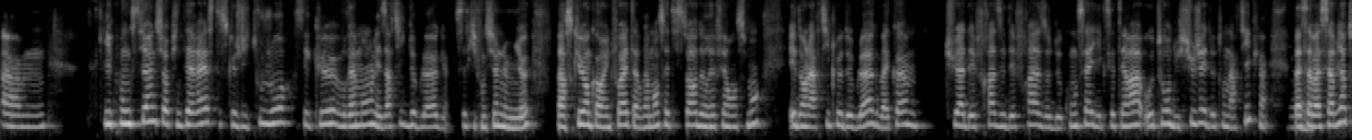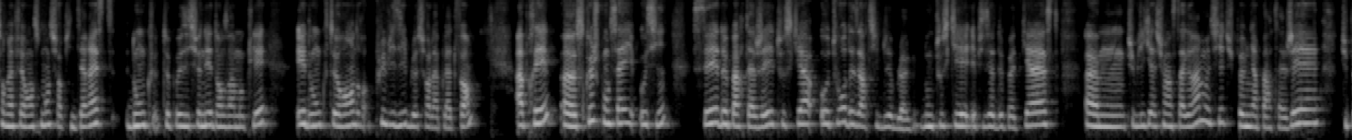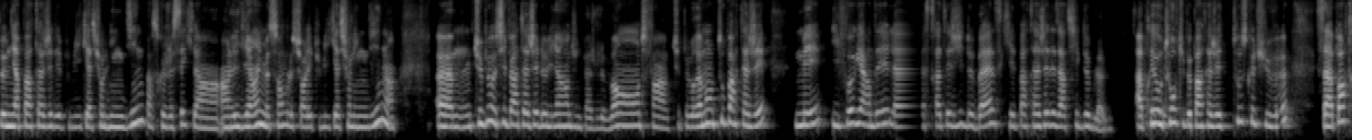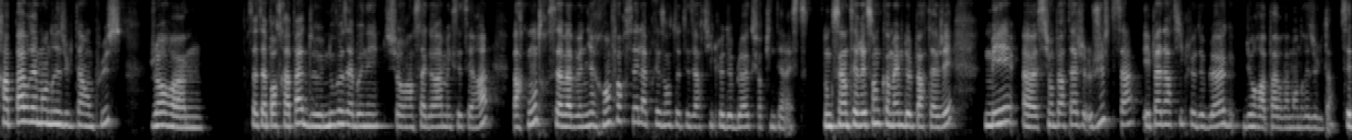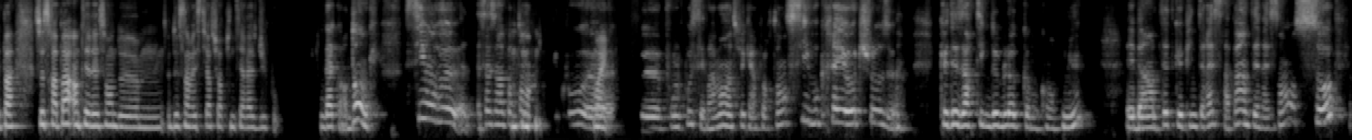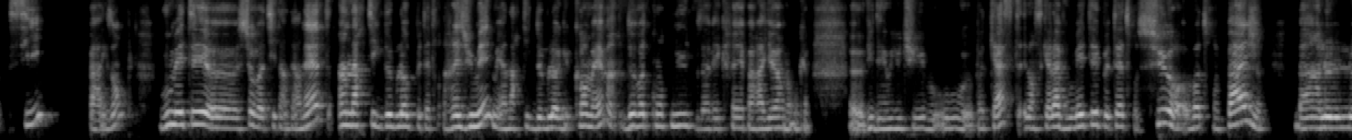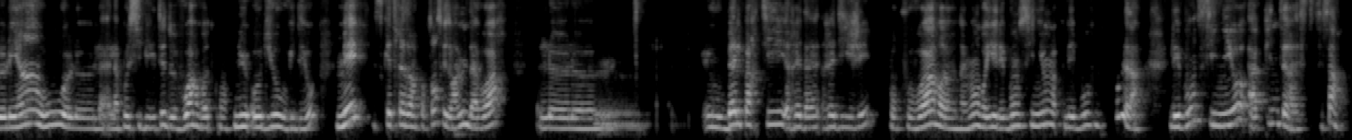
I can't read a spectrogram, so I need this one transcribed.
qui fonctionne sur Pinterest, ce que je dis toujours, c'est que vraiment les articles de blog, c'est ce qui fonctionne le mieux. Parce que, encore une fois, tu as vraiment cette histoire de référencement. Et dans l'article de blog, bah, comme tu as des phrases et des phrases de conseils, etc., autour du sujet de ton article, bah, ça va servir ton référencement sur Pinterest, donc te positionner dans un mot-clé et donc te rendre plus visible sur la plateforme. Après, euh, ce que je conseille aussi, c'est de partager tout ce qu'il y a autour des articles de blog. Donc tout ce qui est épisode de podcast, euh, publication Instagram aussi, tu peux venir partager. Tu peux venir partager des publications LinkedIn parce que je sais qu'il y a un, lien, il me semble, sur les publications LinkedIn. Euh, tu peux aussi partager le lien d'une page de vente. Enfin, tu peux vraiment tout partager, mais il faut garder la stratégie de base qui est de partager des articles de blog. Après, autour, tu peux partager tout ce que tu veux. Ça apportera pas vraiment de résultats en plus. Genre, euh, ça t'apportera pas de nouveaux abonnés sur Instagram, etc. Par contre, ça va venir renforcer la présence de tes articles de blog sur Pinterest. Donc, c'est intéressant quand même de le partager. Mais euh, si on partage juste ça et pas d'articles de blog, il n'y aura pas vraiment de résultats. C'est pas, ce ne sera pas intéressant de, s'investir sur Pinterest du coup. D'accord. Donc, si on veut, ça c'est important, hein, du coup, euh, pour le coup, c'est vraiment un truc important. Si vous créez autre chose que des articles de blog comme contenu, eh ben, peut-être que Pinterest ne sera pas intéressant, sauf si, par exemple, vous mettez euh, sur votre site internet un article de blog peut-être résumé, mais un article de blog quand même de votre contenu que vous avez créé par ailleurs, donc euh, vidéo YouTube ou euh, podcast. Et dans ce cas-là, vous mettez peut-être sur votre page ben, le, lien ou euh, la, possibilité de voir votre contenu audio ou vidéo. Mais ce qui est très important, c'est quand même d'avoir une belle partie rédigée pour pouvoir euh, vraiment envoyer les bons signaux, les bons, les bons signaux à Pinterest. C'est ça.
